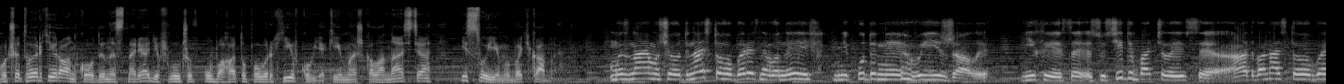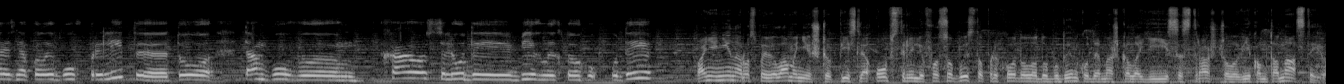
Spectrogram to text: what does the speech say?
о четвертій ранку один із снарядів влучив у багатоповерхівку, в якій мешкала Настя із своїми батьками. Ми знаємо, що 11 березня вони нікуди не виїжджали. Їх і сусіди бачили і все. А 12 березня, коли був приліт, е, то там був е, хаос, люди бігли хто куди. Пані Ніна розповіла мені, що після обстрілів особисто приходила до будинку, де мешкала її сестра з чоловіком та Настею.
